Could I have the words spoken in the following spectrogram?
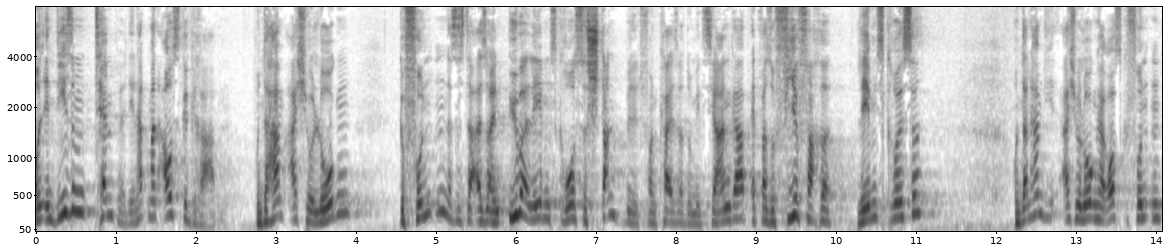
Und in diesem Tempel, den hat man ausgegraben. Und da haben Archäologen gefunden, dass es da also ein überlebensgroßes Standbild von Kaiser Domitian gab, etwa so vierfache Lebensgröße. Und dann haben die Archäologen herausgefunden,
